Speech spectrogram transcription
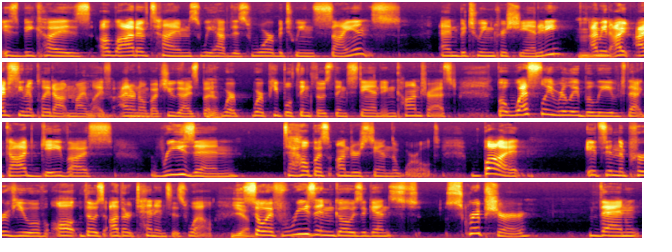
is because a lot of times we have this war between science and between Christianity. I mm-hmm. mean, I, I've seen it played out in my life. I don't know mm-hmm. about you guys, but Yeah. where, where people think those things stand in contrast. But Wesley really believed that God gave us reason to help us understand the world. But it's in the purview of all those other tenets as well. Yeah. So if reason goes against scripture, then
